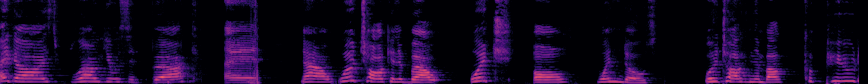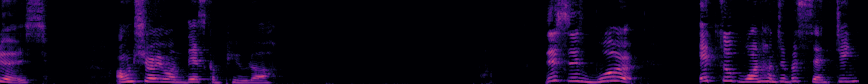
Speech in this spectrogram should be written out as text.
Hey guys, Well, is back, and now we're talking about which are Windows. We're talking about computers. I want to show you on this computer. This is work. It's a 100%ing.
